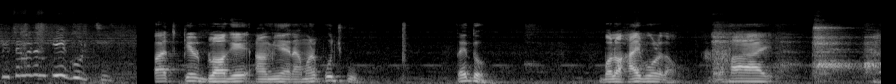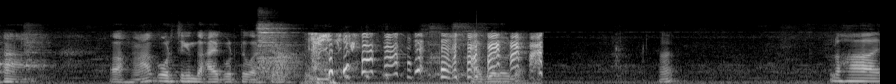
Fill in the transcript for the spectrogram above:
পেছন পেছন কি ঘুরছিস? আজকের ব্লগে আমি আর আমার পুচকু। তাই তো? বলো হাই বলে দাও। হাই হাঁ করছে কিন্তু হাই করতে পারছে না। হ্যাঁ बोलो हाय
